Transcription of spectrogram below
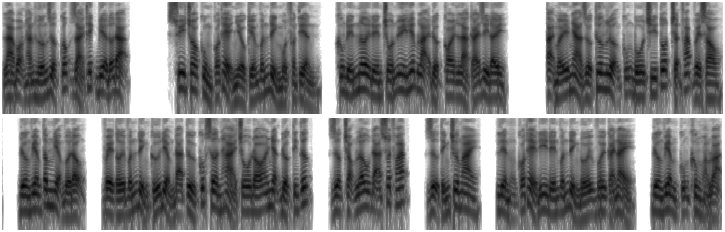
là bọn hắn hướng dược cốc giải thích bia đỡ đạn. Suy cho cùng có thể nhiều kiếm vấn đỉnh một phần tiền, không đến nơi đến trốn uy hiếp lại được coi là cái gì đây. Tại mấy nhà dược thương lượng cũng bố trí tốt trận pháp về sau, đường viêm tâm niệm vừa động, về tới vấn đỉnh cứ điểm đã từ cúc sơn hải chỗ đó nhận được tin tức, dược trọng lâu đã xuất phát, dự tính chưa mai, liền có thể đi đến vấn đỉnh đối với cái này, đường viêm cũng không hoảng loạn.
